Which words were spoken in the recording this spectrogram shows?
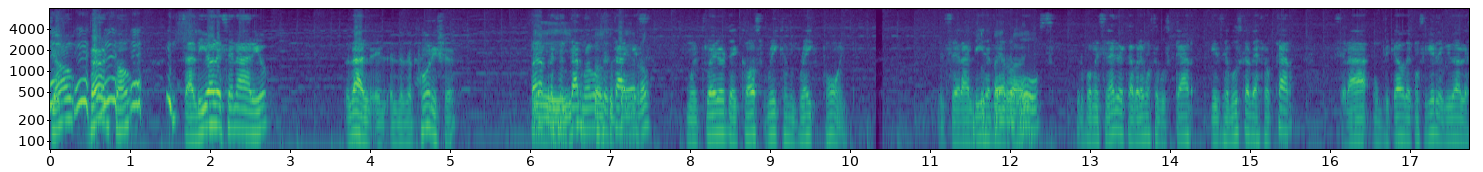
John Burton salió al escenario, ¿verdad? El, el de The Punisher, para Sí, presentar nuevos detalles. Como el trailer de Ghost Recon Breakpoint. Él será el líder de ahí. Wolves, grupo mercenario que habremos de buscar y se busca derrocar. Será complicado de conseguir debido al,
